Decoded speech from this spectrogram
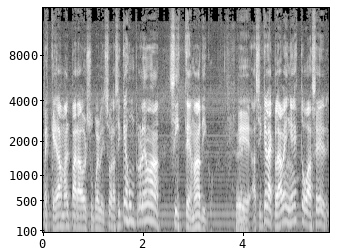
pues queda mal parado el supervisor. Así que es un problema sistemático. Eh, así que la clave en esto va a ser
